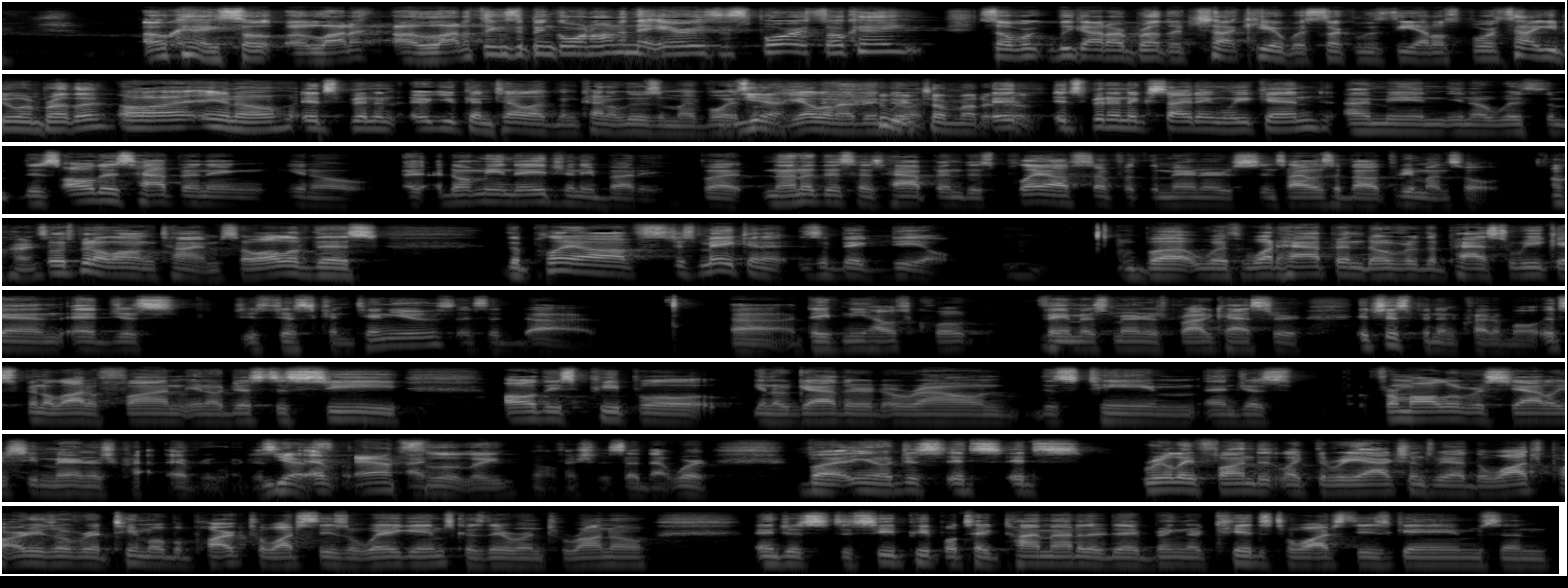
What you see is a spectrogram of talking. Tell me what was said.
Okay, so a lot of a lot of things have been going on in the areas of sports. Okay, so we got our brother Chuck here with Circling Seattle Sports. How you doing, brother? Oh, uh, you know, it's been an, you can tell I've been kind of losing my voice. Yeah, yelling I've been doing. talking about it, it has been an exciting weekend. I mean, you know, with this all this happening, you know, I, I don't mean to age anybody, but none of this has happened. This playoff stuff with the Mariners since I was about three months old. Okay, so it's been a long time. So all of this, the playoffs, just making it is a big deal but with what happened over the past weekend, it just just just continues. It's a uh, uh, Dave Niehaus quote, mm-hmm. famous Mariners broadcaster. It's just been incredible. It's been a lot of fun, you know, just to see all these people, you know, gathered around this team and just from all over Seattle. You see Mariners crap everywhere. Just yes, everywhere. absolutely. I don't know if I should have said that word, but you know, just it's it's really fun to like the reactions. We had the watch parties over at T-Mobile Park to watch these away games because they were in Toronto and just to see people take time out of their day, bring their kids to watch these games and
